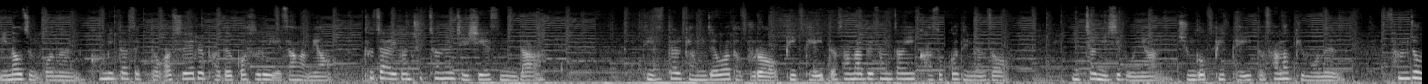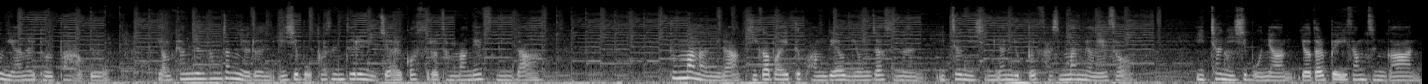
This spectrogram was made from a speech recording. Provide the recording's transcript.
인어증권은 컴퓨터 섹터가 수혜를 받을 것으로 예상하며 투자이건 추천을 제시했습니다. 디지털 경제와 더불어 빅데이터 산업의 성장이 가속화되면서 2025년 중국 빅데이터 산업 규모는 3조 위안을 돌파하고 연평균 성장률은 25%를 유지할 것으로 전망했습니다. 뿐만 아니라 기가바이트 광대역 이용자 수는 2020년 640만 명에서 2025년 8배 이상 증가한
